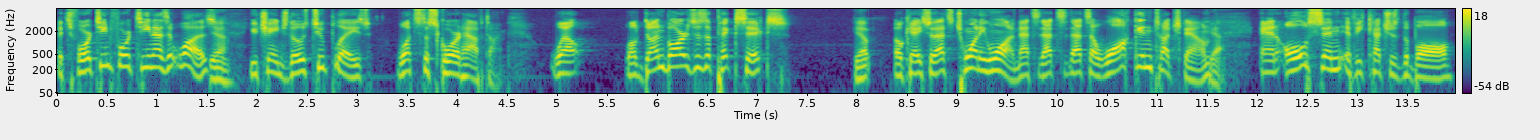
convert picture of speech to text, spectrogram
It's 14 14 as it was. Yeah. You change those two plays. What's the score at halftime? Well, well, Dunbar's is a pick six. Yep. Okay, so that's 21. That's that's that's a walk-in touchdown. Yeah. And Olsen, if he catches the ball,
